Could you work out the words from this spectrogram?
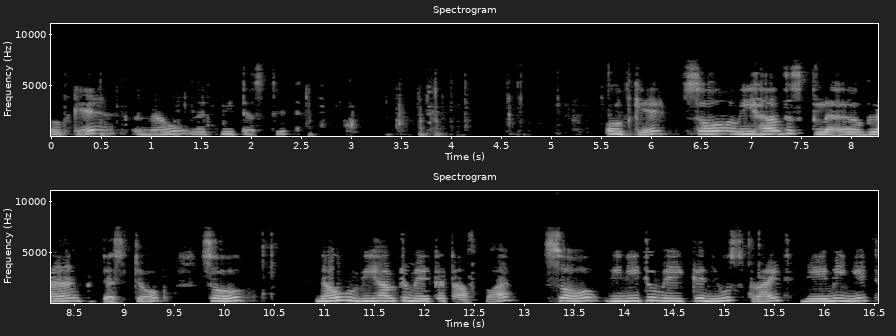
Okay, now let me test it. Okay, so we have this uh, blank desktop. So now we have to make a taskbar. So we need to make a new sprite naming it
